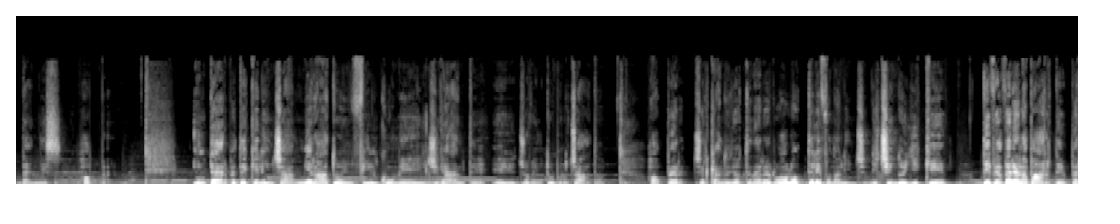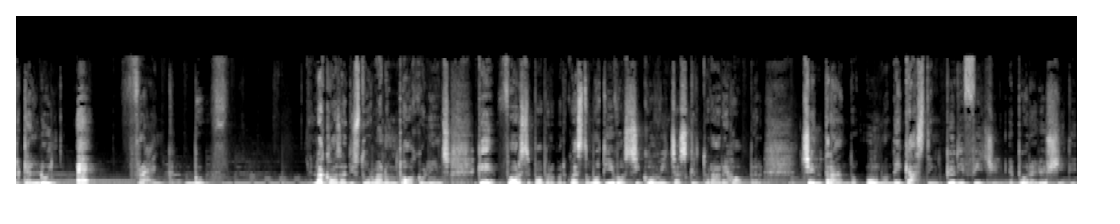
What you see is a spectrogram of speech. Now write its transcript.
Dennis Hopper. Interprete che Lynch ha ammirato in film come Il gigante e Gioventù bruciata. Hopper, cercando di ottenere il ruolo, telefona a Lynch dicendogli che deve avere la parte perché lui è Frank Booth. La cosa disturba un poco Lynch, che forse proprio per questo motivo si convince a scritturare Hopper, centrando uno dei casting più difficili eppure riusciti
